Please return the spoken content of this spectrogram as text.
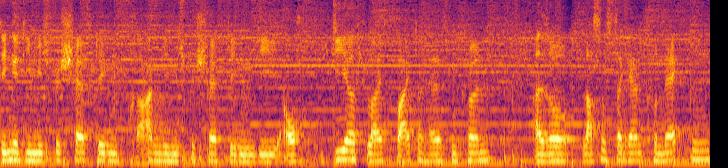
Dinge, die mich beschäftigen, Fragen, die mich beschäftigen, die auch dir vielleicht weiterhelfen können. Also lass uns da gern connecten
